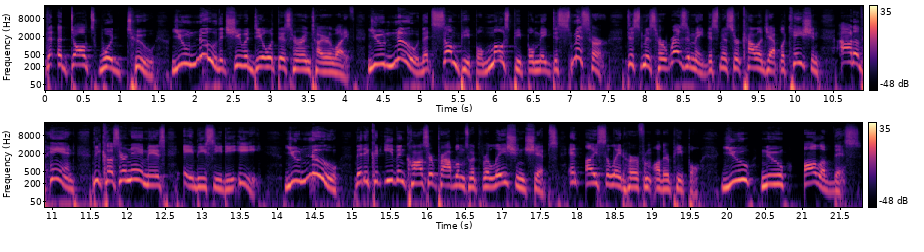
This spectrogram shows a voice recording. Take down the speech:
that adults would too. You knew that she would deal with this her entire life. You knew that some people, most people, may dismiss her, dismiss her resume, dismiss her college application out of hand because her name is ABCDE. You knew that it could even cause her problems with relationships and isolate her from other people. You knew all of this,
